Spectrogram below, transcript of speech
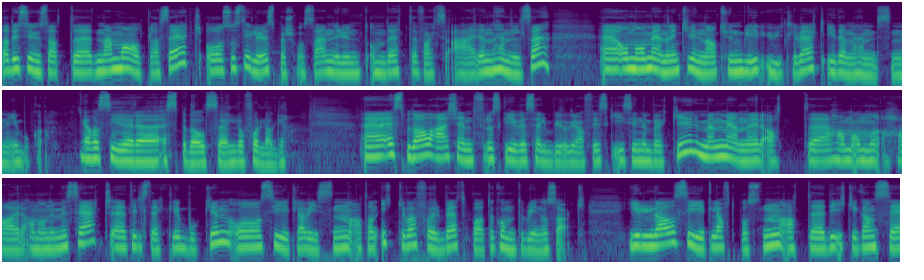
da de synes at eh, den er malplassert, og så stiller det spørsmålstegn rundt om dette faktisk er en hendelse. Eh, og nå mener en kvinne at hun blir utlevert i denne hendelsen i boka. Ja, Hva sier Espedal selv og forlaget? Eh, Espedal er kjent for å skrive selvbiografisk i sine bøker, men mener at eh, han har anonymisert eh, tilstrekkelig boken, og sier til avisen at han ikke var forberedt på at det kom til å bli noe sak. Gyldendal sier til Aftenposten at de ikke kan se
